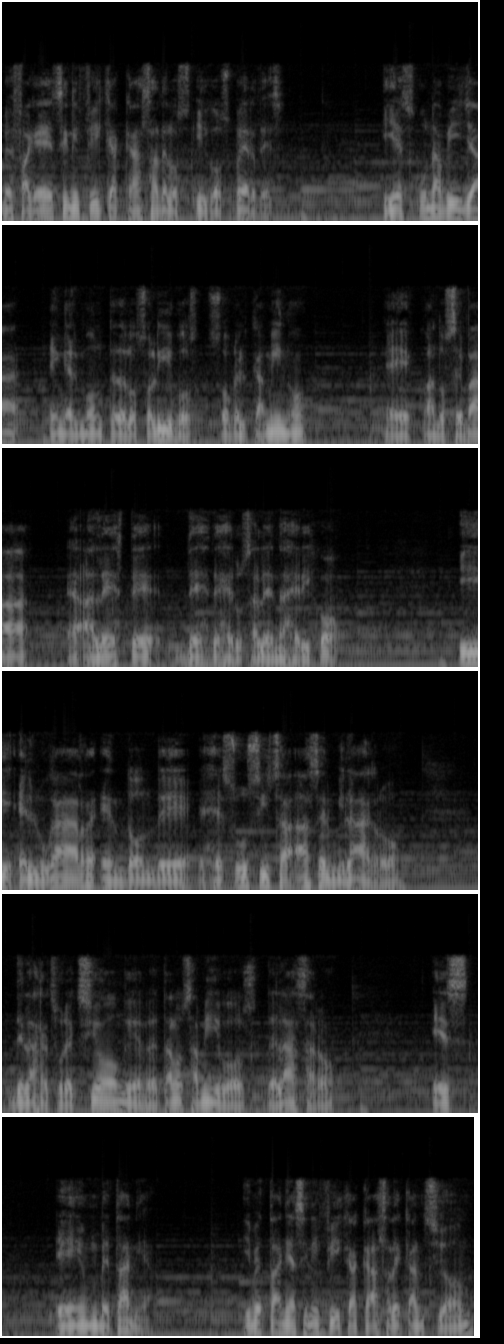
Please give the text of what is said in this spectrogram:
Befagé significa casa de los higos verdes y es una villa en el monte de los olivos sobre el camino eh, cuando se va eh, al este desde Jerusalén a Jericó. Y el lugar en donde Jesús hace el milagro de la resurrección y donde están los amigos de Lázaro es en Betania. Y Betania significa casa de canción,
